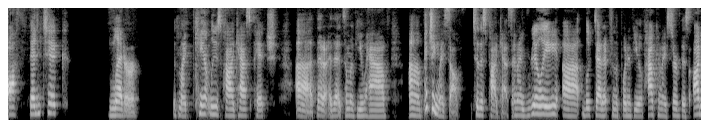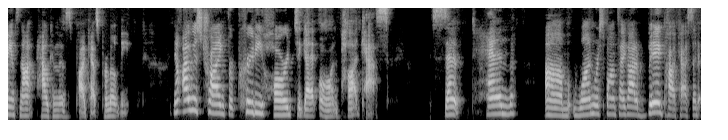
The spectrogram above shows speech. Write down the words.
authentic letter with my can't lose podcast pitch uh, that, that some of you have um, pitching myself to this podcast. And I really uh, looked at it from the point of view of how can I serve this audience, not how can this podcast promote me. Now, I was trying for pretty hard to get on podcasts. Sent 10. Um, one response I got, a big podcast said,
